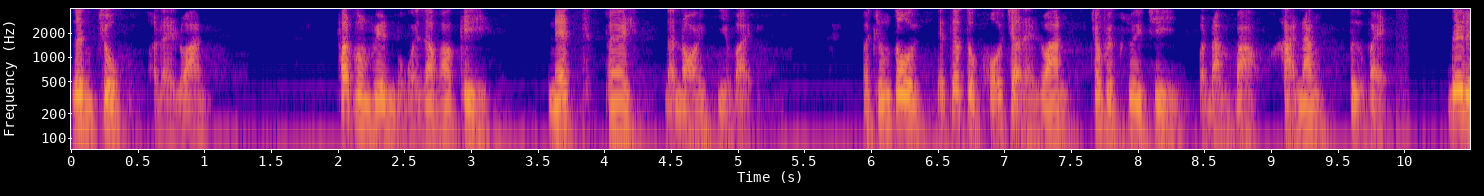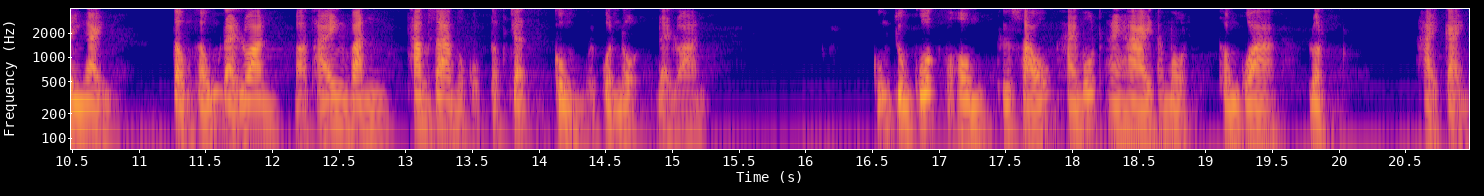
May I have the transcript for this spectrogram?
dân chủ ở Đài Loan. Phát ngôn viên Bộ Ngoại giao Hoa Kỳ Ned Price đã nói như vậy. Và chúng tôi sẽ tiếp tục hỗ trợ Đài Loan trong việc duy trì và đảm bảo khả năng tự vệ. Đây là hình ảnh Tổng thống Đài Loan và Thái Anh Văn tham gia một cuộc tập trận cùng với quân đội Đài Loan. Cũng Trung Quốc vào hôm thứ Sáu 21-22 tháng 1 thông qua luật hải cảnh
